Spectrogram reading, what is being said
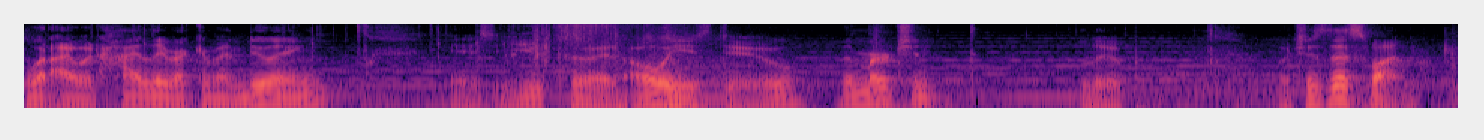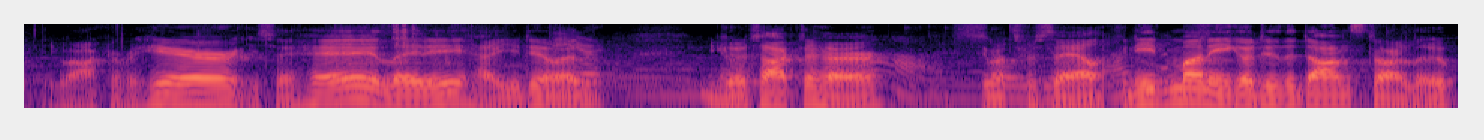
what I would highly recommend doing is you could always do the merchant loop, which is this one. You walk over here, you say, hey lady, how you doing? Here. You go talk to her, Ah, see what's for sale. If you need money, go do the Dawnstar loop.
